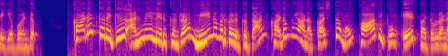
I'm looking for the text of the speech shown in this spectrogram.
செய்ய வேண்டும். கடற்கரைக்கு அண்மையில் இருக்கின்ற மீனவர்களுக்கு தான் கடுமையான கஷ்டமும் பாதிப்பும் ஏற்பட்டுள்ளன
